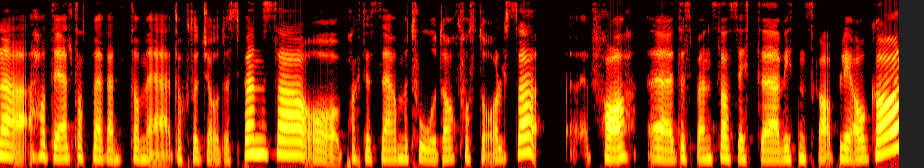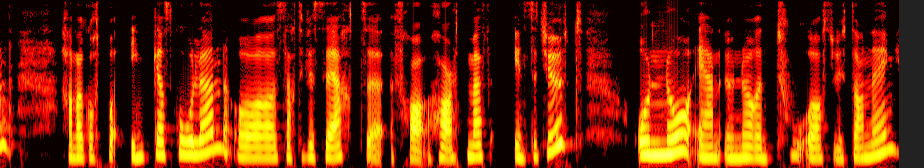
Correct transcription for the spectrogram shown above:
eh, har deltatt på eventer med dr. Joe Dispenza og praktiserer metoder og forståelse eh, fra eh, Dispenza sitt vitenskapelige organ. Han har gått på Inka-skolen og sertifisert fra HeartMath Institute, og nå er han under en to års utdanning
